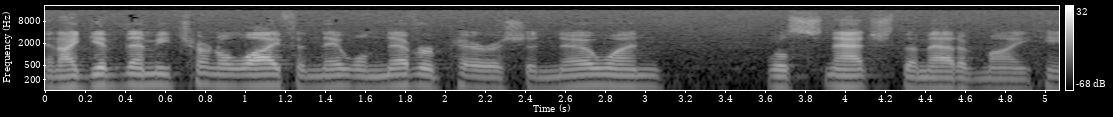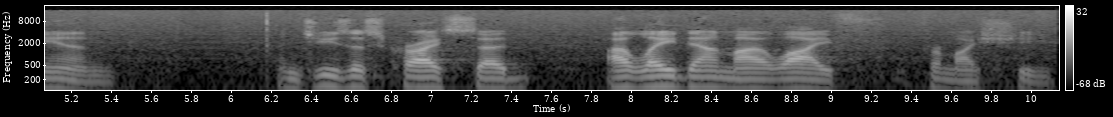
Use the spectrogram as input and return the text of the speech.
And I give them eternal life, and they will never perish, and no one will snatch them out of my hand. And Jesus Christ said, I lay down my life for my sheep.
